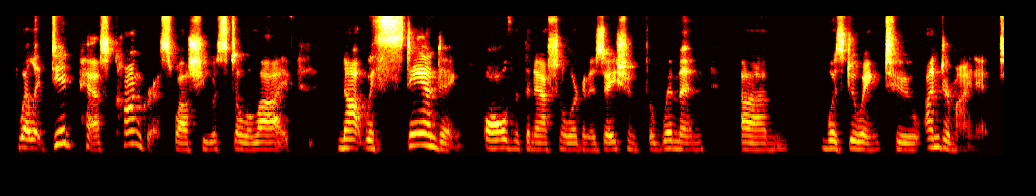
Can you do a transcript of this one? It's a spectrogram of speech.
Well, it did pass Congress while she was still alive, notwithstanding all that the National Organization for Women um, was doing to undermine it.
